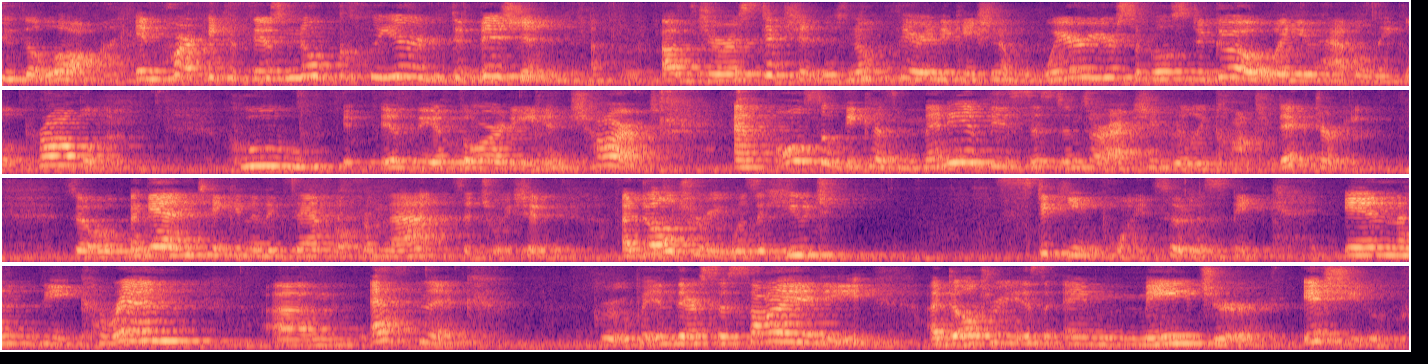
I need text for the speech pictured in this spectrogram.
to the law, in part because there's no clear division of, of jurisdiction. There's no clear indication of where you're supposed to go when you have a legal problem. Who is the authority in charge? And also because many of these systems are actually really contradictory. So again, taking an example from that situation, adultery was a huge sticking point, so to speak. In the Karen um, ethnic group, in their society, adultery is a major issue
